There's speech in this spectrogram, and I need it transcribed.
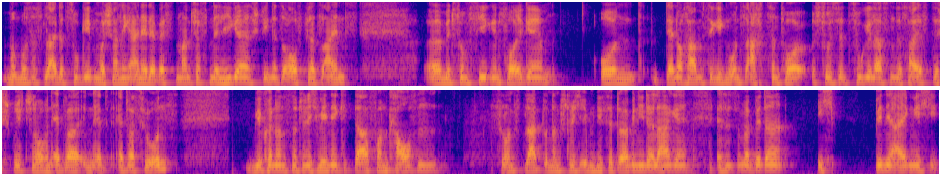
man muss es leider zugeben, wahrscheinlich eine der besten Mannschaften der Liga, stehen jetzt auch auf Platz 1 äh, mit fünf Siegen in Folge und dennoch haben sie gegen uns 18 Torschüsse zugelassen. Das heißt, das spricht schon auch in etwa in et etwas für uns. Wir können uns natürlich wenig davon kaufen. Für uns bleibt unterm Strich eben diese Derby-Niederlage. Es ist immer bitter. Ich bin ja eigentlich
